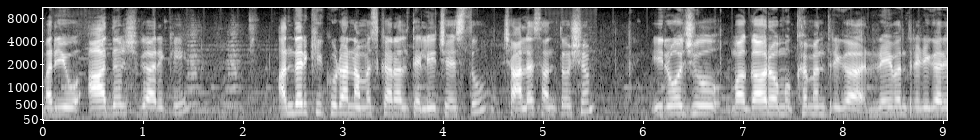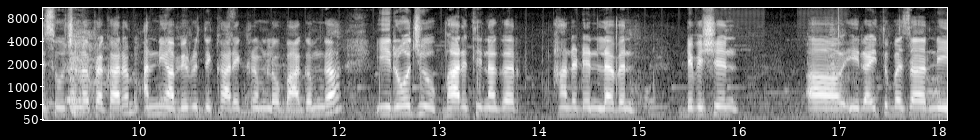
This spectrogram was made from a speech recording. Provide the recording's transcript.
మరియు ఆదర్శ్ గారికి అందరికీ కూడా నమస్కారాలు తెలియచేస్తూ చాలా సంతోషం. ఈరోజు మా గౌరవ ముఖ్యమంత్రిగా రేవంత్ రెడ్డి గారి సూచనల ప్రకారం అన్ని అభివృద్ధి కార్యక్రమంలో భాగంగా ఈరోజు Bharathinagar hundred and eleven division ఈ రైతు బజార్ని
